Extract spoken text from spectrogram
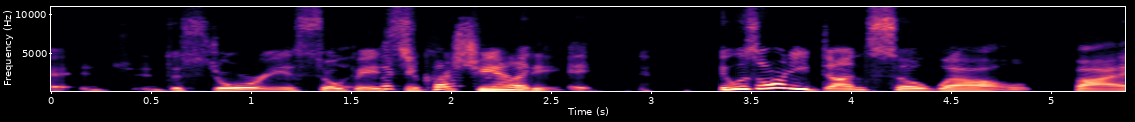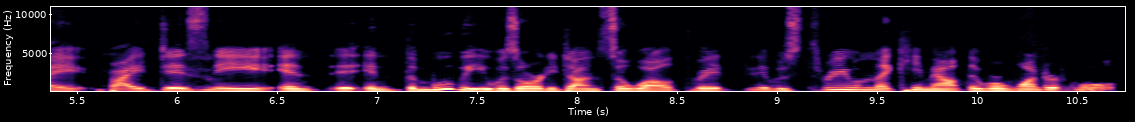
uh, the story is so well, based in Christianity. Like, it, it, was already done so well by by Disney in in the movie. It was already done so well. Three, it was three of them that came out. They were wonderful,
